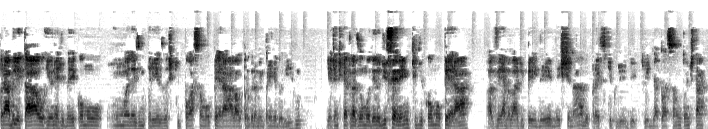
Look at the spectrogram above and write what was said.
para habilitar o Rio Energy Bay como uma das empresas que possam operar lá o programa empreendedorismo. E a gente quer trazer um modelo diferente de como operar a verba lá de P&D destinado para esse tipo de, de, de, atuação. Então a gente está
